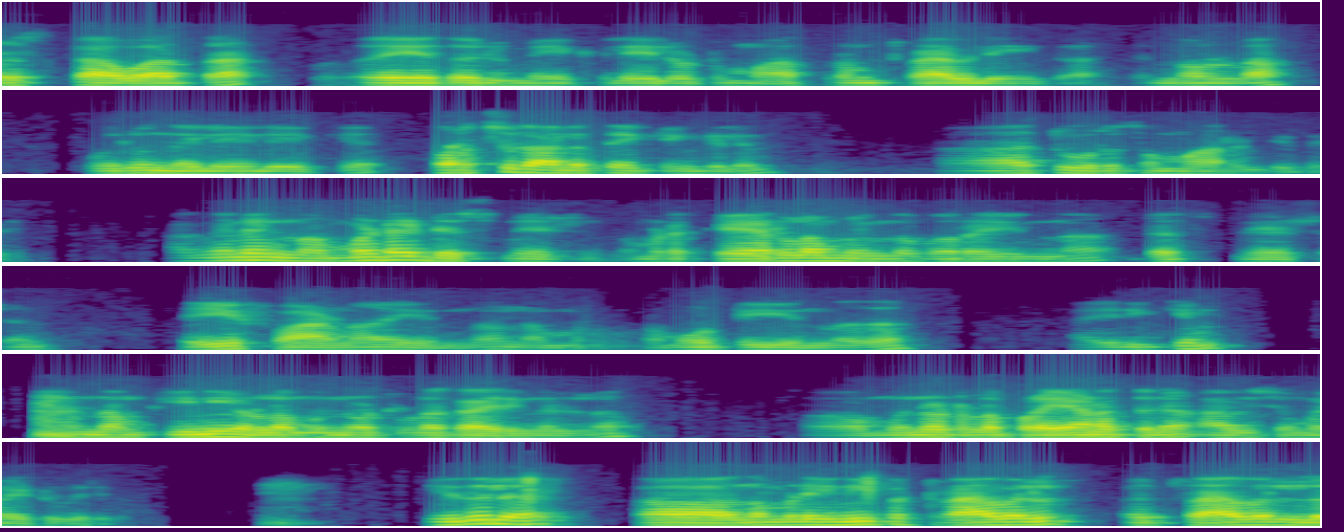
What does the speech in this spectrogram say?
റിസ്ക് ആവാത്ത ഏതൊരു മേഖലയിലോട്ട് മാത്രം ട്രാവൽ ചെയ്യുക എന്നുള്ള ഒരു നിലയിലേക്ക് കുറച്ചു കാലത്തേക്കെങ്കിലും ടൂറിസം മാറേണ്ടി വരും. അങ്ങനെ നമ്മുടെ ഡെസ്റ്റിനേഷൻ നമ്മുടെ കേരളം എന്ന് പറയുന്ന ഡെസ്റ്റിനേഷൻ സേഫ് ആണ് എന്ന് നമ്മൾ പ്രൊമോട്ട് ചെയ്യുന്നത് ആയിരിക്കും. നമുക്ക് ഇനിയുള്ള മുന്നോട്ടുള്ള കാര്യങ്ങളിൽ മുന്നോട്ടുള്ള പ്രയാണത്തിന് ആവശ്യമായിട്ട് വരും. ഇതിൽ നമ്മുടെ ഇനിയിപ്പോൾ ട്രാവൽ ട്രാവലിൽ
